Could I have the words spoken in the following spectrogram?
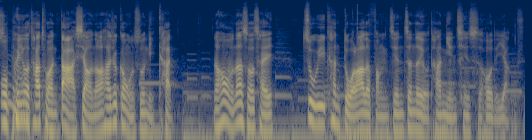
我朋友他突然大笑，然后他就跟我说：“你看。”然后我那时候才注意看朵拉的房间，真的有他年轻时候的样子。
